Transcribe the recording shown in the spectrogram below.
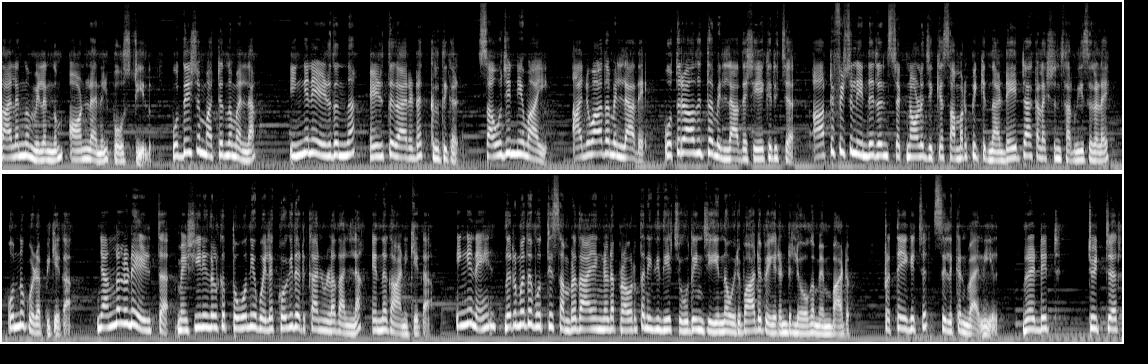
തലങ്ങും വിലങ്ങും ഓൺലൈനിൽ പോസ്റ്റ് ചെയ്തു. ഉദ്ദേശം മറ്റൊന്നുമല്ല ഇങ്ങനെ എഴുതുന്ന എഴുത്തുകാരുടെ കൃതികൾ സൗജന്യമായി അനുവാദമില്ലാതെ ഉത്തരവാദിത്തമില്ലാതെ ശേഖരിച്ച് ആർട്ടിഫിഷ്യൽ ഇന്റലിജൻസ് ടെക്നോളജിക്ക് സമർപ്പിക്കുന്ന ഡേറ്റ കളക്ഷൻ സർവീസുകളെ ഒന്ന് കുഴപ്പിക്കുക. ഞങ്ങളുടെ എഴുത്ത് മെഷീനുകൾക്ക് തോന്നിയ പോലെ കൊയ്തെടുക്കാനുള്ളതല്ല എന്ന് കാണിക്കുക. ഇങ്ങനെ നിർമ്മിത ബുദ്ധി സമ്പ്രദായങ്ങളുടെ പ്രവർത്തന രീതിയെ ചോദ്യം ചെയ്യുന്ന ഒരുപാട് പേരുണ്ട് ലോകമെമ്പാടും. പ്രത്യേകിച്ച് സിലിക്കൺ വാലിയിൽ. Reddit Twitter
